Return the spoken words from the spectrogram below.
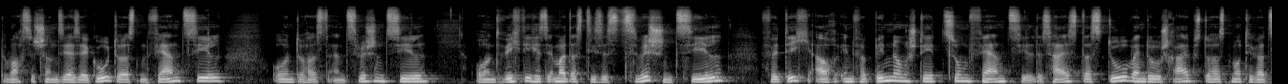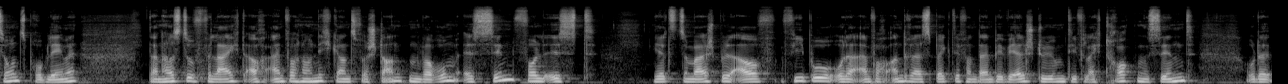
du machst es schon sehr, sehr gut. Du hast ein Fernziel und du hast ein Zwischenziel und wichtig ist immer, dass dieses Zwischenziel für dich auch in Verbindung steht zum Fernziel. Das heißt, dass du, wenn du schreibst, du hast Motivationsprobleme, dann hast du vielleicht auch einfach noch nicht ganz verstanden, warum es sinnvoll ist, jetzt zum Beispiel auf FIBU oder einfach andere Aspekte von deinem BWL-Studium, die vielleicht trocken sind oder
